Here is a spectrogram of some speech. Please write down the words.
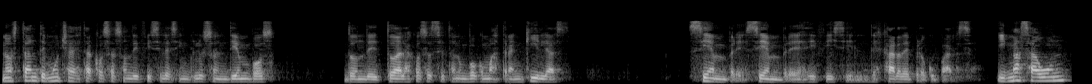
No obstante, muchas de estas cosas son difíciles incluso en tiempos donde todas las cosas están un poco más tranquilas, siempre, siempre es difícil dejar de preocuparse. Y más aún,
